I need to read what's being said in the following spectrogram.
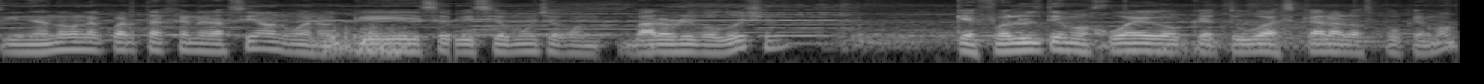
siguiendo con la cuarta generación, bueno, aquí se vició mucho con Battle Revolution, que fue el último juego que tuvo a escala los Pokémon.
